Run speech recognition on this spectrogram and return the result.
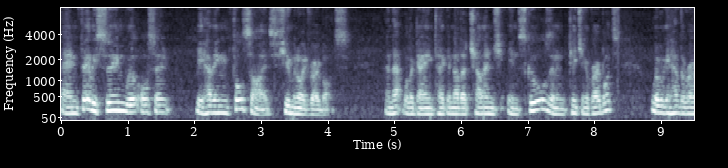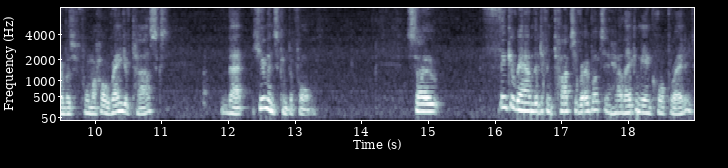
And fairly soon we'll also be having full-size humanoid robots And that will again take another challenge in schools and in teaching of robots, where we can have the robots perform a whole range of tasks that humans can perform. So think around the different types of robots and how they can be incorporated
